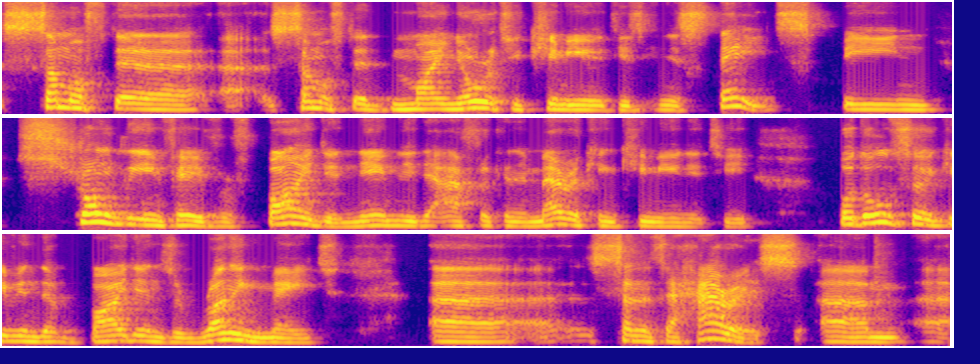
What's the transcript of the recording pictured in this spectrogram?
some of the uh, some of the minority communities in the states being strongly in favor of Biden, namely the African American community, but also given that Biden's running mate, uh, Senator Harris, um, uh,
